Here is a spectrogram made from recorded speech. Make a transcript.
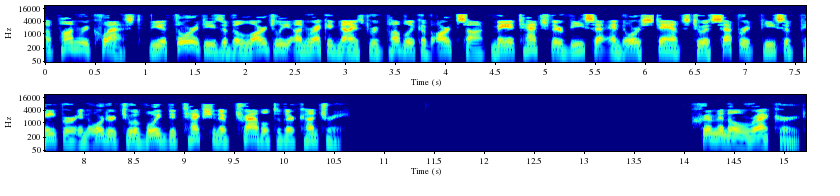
Upon request, the authorities of the largely unrecognized Republic of Artsakh may attach their visa and or stamps to a separate piece of paper in order to avoid detection of travel to their country. Criminal record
